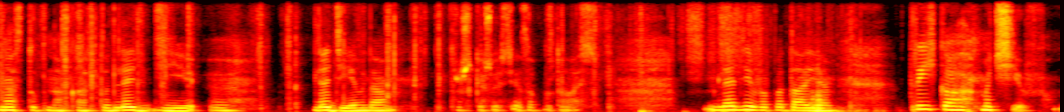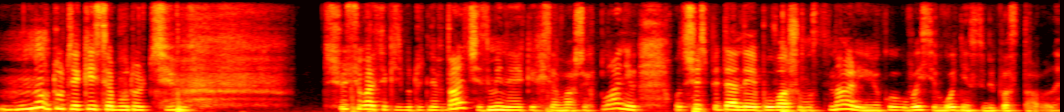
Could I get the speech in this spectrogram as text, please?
Наступна карта для ді... е, для дів, да. Трошки щось я запуталась. Для дів випадає трійка мечів. Ну, тут якісь будуть. Щось у вас якісь будуть невдачі, зміни якихось ваших планів. От щось піде не по вашому сценарію, якого ви сьогодні собі поставили.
